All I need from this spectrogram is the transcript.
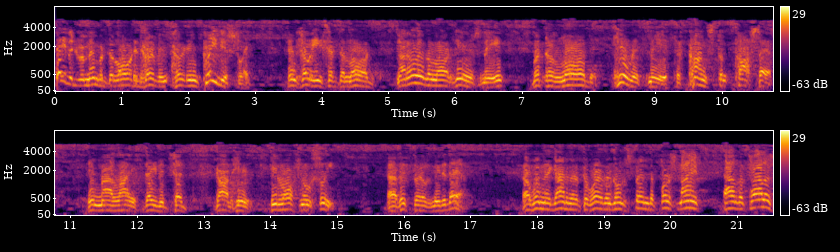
David remembered the Lord had heard him, heard him previously. And so he said, The Lord, not only the Lord hears me, but the Lord heareth me. It's a constant process in my life. David said, God hears. He lost no sleep. Uh, this thrills me to death. Uh, when they got to where they're going to spend the first night out of the palace,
